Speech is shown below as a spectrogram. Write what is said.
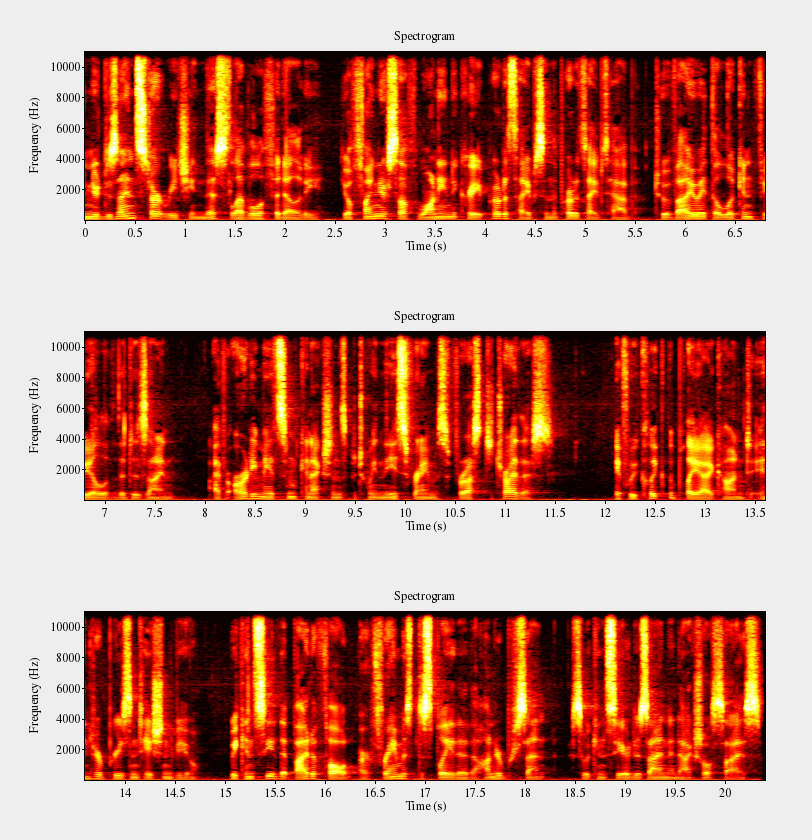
When your designs start reaching this level of fidelity, you'll find yourself wanting to create prototypes in the Prototype tab to evaluate the look and feel of the design. I've already made some connections between these frames for us to try this. If we click the play icon to enter presentation view, we can see that by default our frame is displayed at 100% so we can see our design at actual size.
